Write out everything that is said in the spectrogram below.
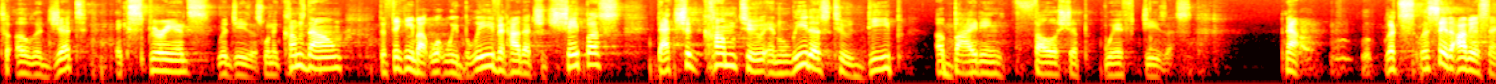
To a legit experience with Jesus. When it comes down to thinking about what we believe and how that should shape us, that should come to and lead us to deep, abiding fellowship with Jesus. Now, let's, let's say the obvious thing.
